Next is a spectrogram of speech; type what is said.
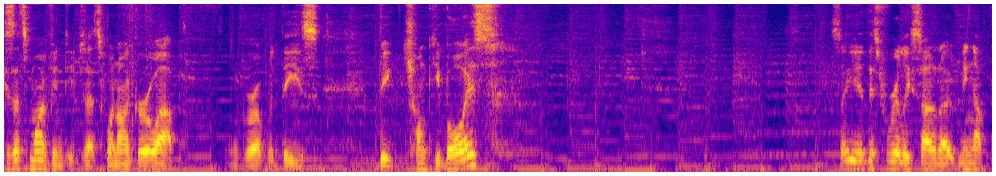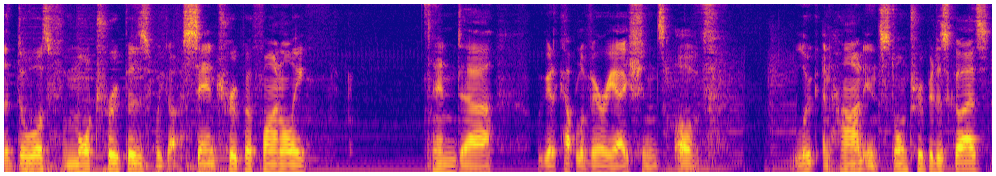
that's my vintage, that's when I grew up. I grew up with these big chunky boys. So yeah, this really started opening up the doors for more troopers. We got a sand trooper finally, and uh, we got a couple of variations of Luke and Han in stormtrooper disguise.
